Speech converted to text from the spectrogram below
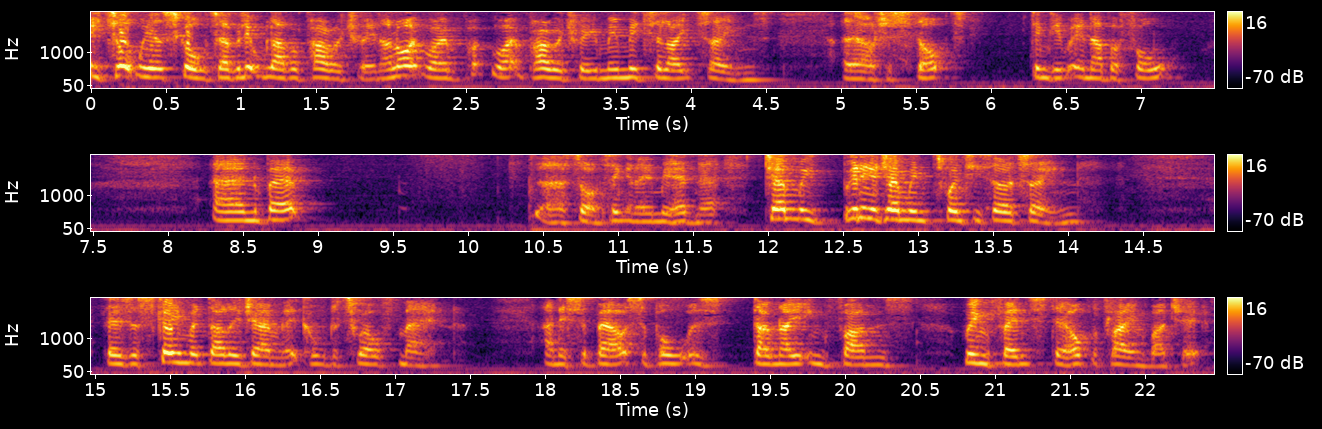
he taught me at school to have a little love of poetry, and I liked writing, writing poetry in my mid to late teens, and then I just stopped, didn't give it another thought. And about, uh, so I'm thinking in my head now, January, beginning of January 2013, there's a scheme at Dulwich Hamlet called the 12th Man, and it's about supporters donating funds, ring fence to help the playing budget.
